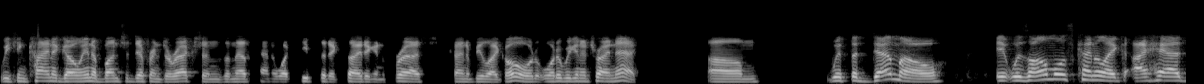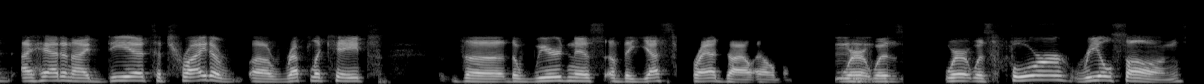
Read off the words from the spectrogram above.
we can kind of go in a bunch of different directions and that's kind of what keeps it exciting and fresh kind of be like oh what are we going to try next um, with the demo it was almost kind of like i had i had an idea to try to uh, replicate the the weirdness of the Yes Fragile album, mm. where it mm. was where it was four real songs,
